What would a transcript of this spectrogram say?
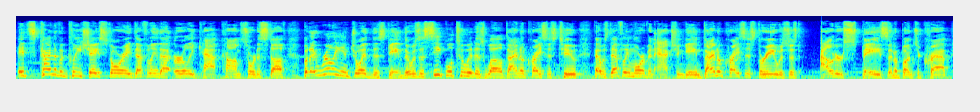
it's kind of a cliche story, definitely that early Capcom sort of stuff, but I really enjoyed this game. There was a sequel to it as well, Dino Crisis 2, that was definitely more of an action game. Dino Crisis 3 was just outer space and a bunch of crap,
